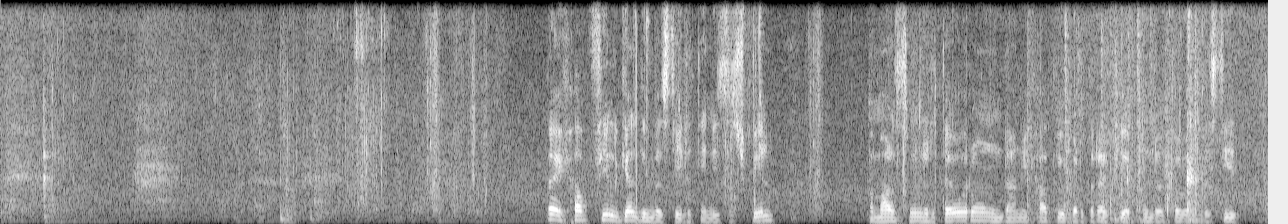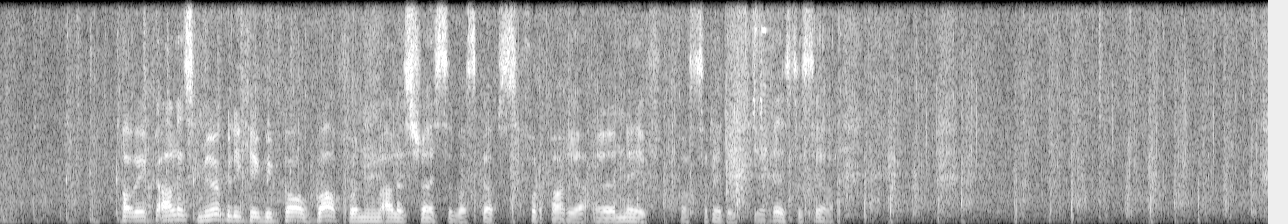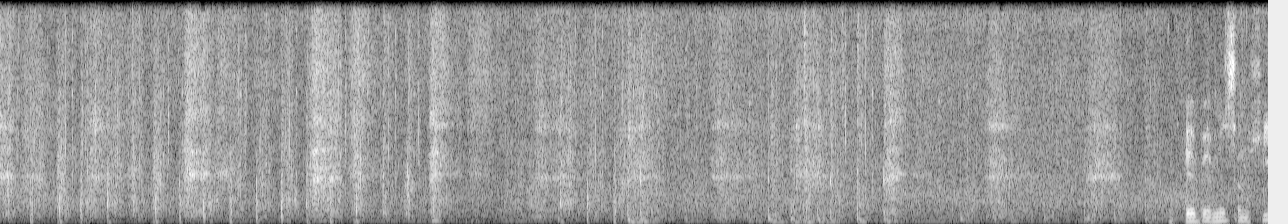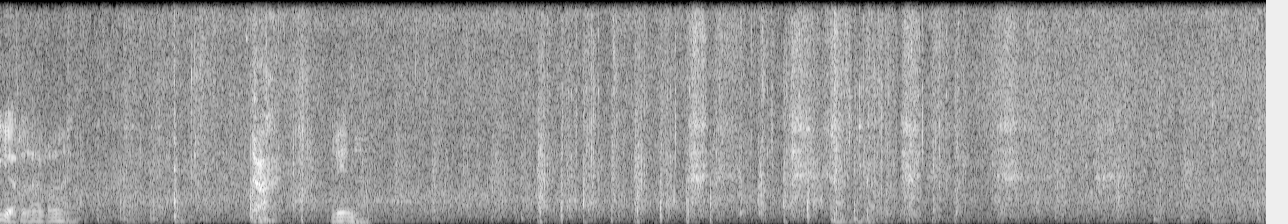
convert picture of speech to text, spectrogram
Ich habe viel Geld investiert in dieses Spiel. Damals 100 Euro und dann ich habe über 300, 400 Euro investiert. Habe ich alles Mögliche gekauft, Waffen und alles Scheiße, was gab's vor ein paar Jahren. Äh, nee, was rede ich hier? Letztes Jahr. Okay, wir müssen hier da rein. Linie.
